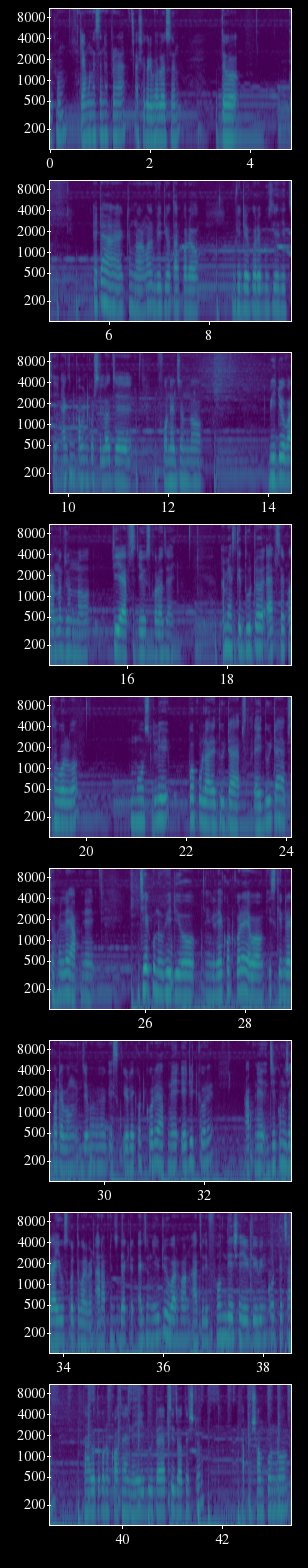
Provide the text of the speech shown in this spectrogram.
আলাইকুম। কেমন আছেন আপনারা? আশা করি ভালো আছেন। তো এটা একটা নর্মাল ভিডিও তারপরেও ভিডিও করে বুঝিয়ে দিচ্ছি। একজন কমেন্ট করছিল যে ফোনের জন্য ভিডিও বানানোর জন্য কী অ্যাপস ইউজ করা যায়? আমি আজকে দুটো অ্যাপসের কথা বলব। মোস্টলি পপুলার এই দুইটা অ্যাপস আর এই দুইটা অ্যাপস হলে আপনি যে কোনো ভিডিও রেকর্ড করে এবং স্ক্রিন রেকর্ড এবং যেভাবে রেকর্ড করে আপনি এডিট করে আপনি যে কোনো জায়গায় ইউজ করতে পারবেন। আর আপনি যদি একটা, একজন ইউটিউবার হন আর যদি ফোন দিয়ে সে ইউটিউবিং করতে চান, তাহলে তো কোনো কথাই নেই। এই দুইটা অ্যাপসই যথেষ্ট। আপনি সম্পূর্ণ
